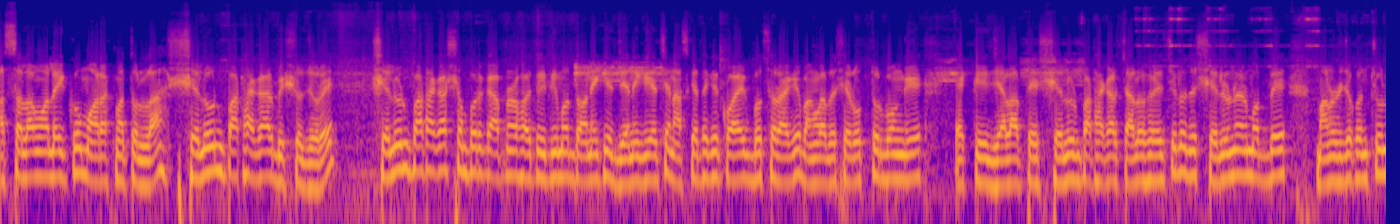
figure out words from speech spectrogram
আসসালামু আলাইকুম আরহামতুল্লাহ সেলুন পাঠাগার বিশ্বজুড়ে। সেলুন পাঠাগার সম্পর্কে আপনারা হয়তো ইতিমধ্যে অনেকে জেনে গিয়েছেন। আজকে থেকে কয়েক বছর আগে বাংলাদেশের উত্তরবঙ্গে একটি জেলাতে সেলুন পাঠাগার চালু হয়েছিল। যে সেলুনের মধ্যে মানুষ যখন চুল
